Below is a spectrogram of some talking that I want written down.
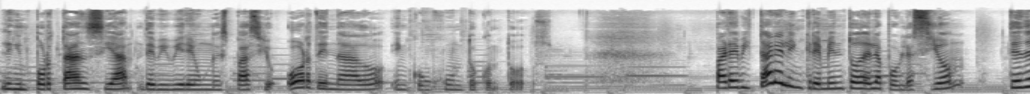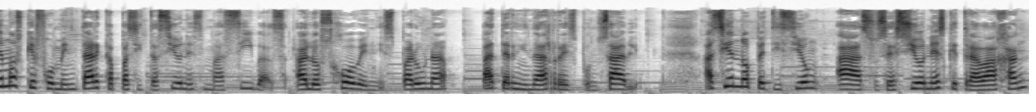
la importancia de vivir en un espacio ordenado en conjunto con todos. Para evitar el incremento de la población, tenemos que fomentar capacitaciones masivas a los jóvenes para una paternidad responsable, haciendo petición a asociaciones que trabajan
